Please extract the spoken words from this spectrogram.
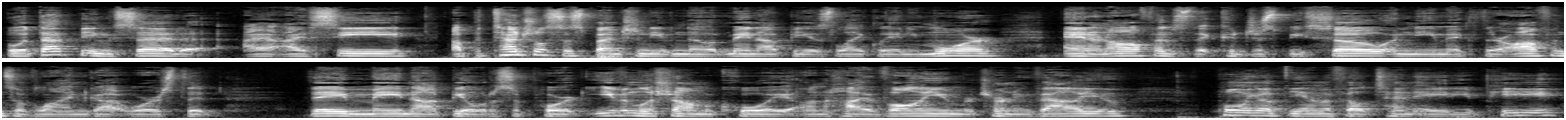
But with that being said, I, I, see a potential suspension, even though it may not be as likely anymore, and an offense that could just be so anemic. Their offensive line got worse that they may not be able to support even LeSean McCoy on high volume returning value. Pulling up the MFL 10 ADP,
